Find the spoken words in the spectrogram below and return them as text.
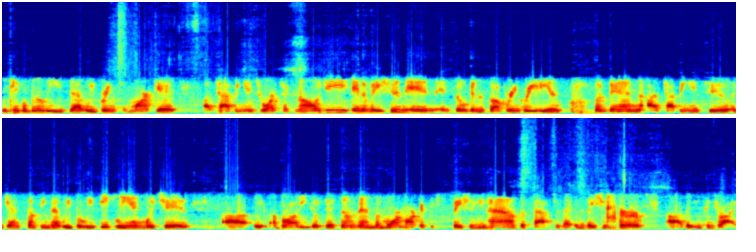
the capabilities that we bring to market tapping into our technology innovation in, in silicon and software ingredients, but then uh, tapping into, again, something that we believe deeply in, which is uh, a broad ecosystems, and the more market participation you have, the faster that innovation curve uh, that you can drive.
